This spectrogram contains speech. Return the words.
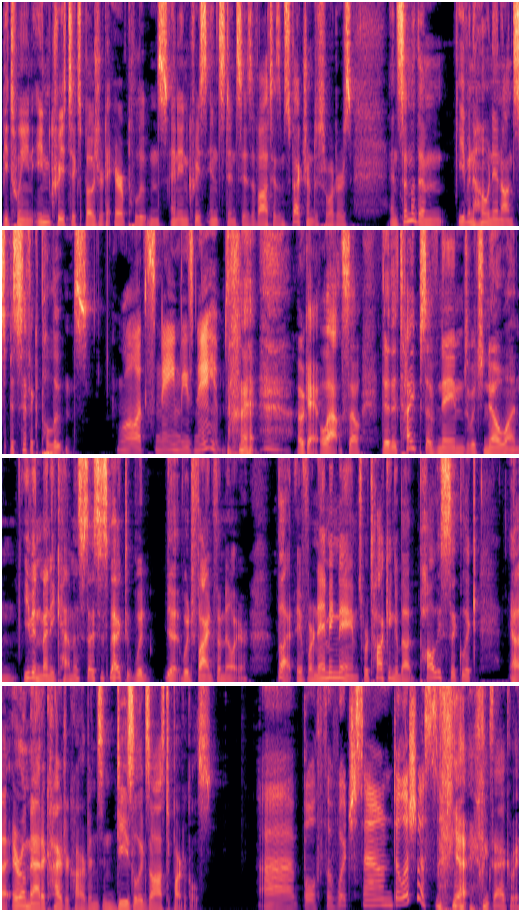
between increased exposure to air pollutants and increased instances of autism spectrum disorders. And some of them even hone in on specific pollutants. Well, let's name these names. okay, well, so they're the types of names which no one, even many chemists, I suspect, would uh, would find familiar. But if we're naming names, we're talking about polycyclic uh, aromatic hydrocarbons and diesel exhaust particles. Uh, both of which sound delicious. yeah, exactly.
